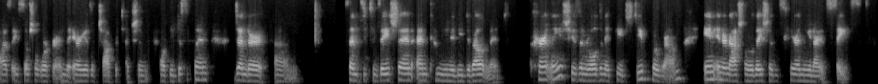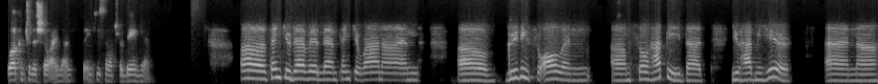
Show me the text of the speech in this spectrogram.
as a social worker in the areas of child protection, healthy discipline, gender um, sensitization, and community development. Currently, she's enrolled in a PhD program in international relations here in the United States. Welcome to the show, Aiman. Thank you so much for being here. Uh, thank you, David, and thank you, Rana, and uh, greetings to all. And I'm so happy that you have me here. And uh,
